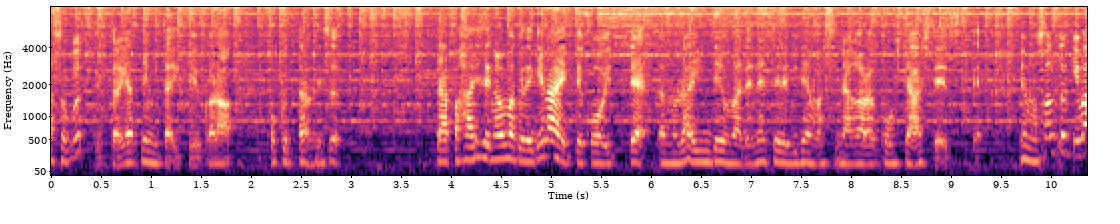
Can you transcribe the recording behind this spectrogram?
遊ぶって言ったらやってみたいって言うから送ったんです。やっぱ配線がうまくできないってこう言ってあの LINE 電話でねテレビ電話しながらこうしてああしてっつって。でもその時は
